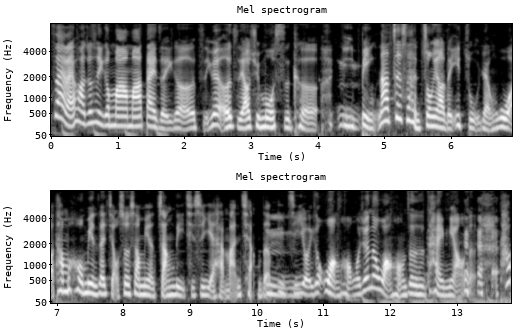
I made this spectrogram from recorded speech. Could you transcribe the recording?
再来的话，就是一个妈妈带着一个儿子，因为儿子要去莫斯科医病，那这是很重要的一组人物啊。他们后面在角色上面的张力其实也还蛮强的，以及有一个网红，我觉得那网红真的是太妙了。他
